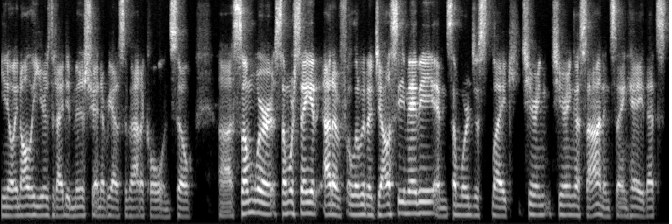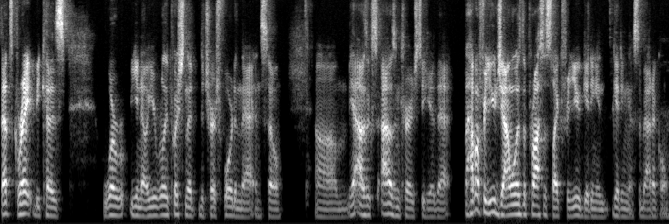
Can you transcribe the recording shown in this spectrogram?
"You know, in all the years that I did ministry, I never got a sabbatical." And so, uh, some were some were saying it out of a little bit of jealousy, maybe, and some were just like cheering cheering us on and saying, "Hey, that's that's great because we're, you know, you're really pushing the, the church forward in that." And so, um, yeah, I was I was encouraged to hear that. But how about for you, John? What was the process like for you getting in, getting a sabbatical?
